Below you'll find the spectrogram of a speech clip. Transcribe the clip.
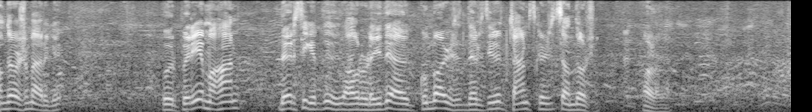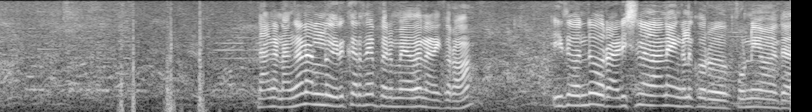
சந்தோஷமாக இருக்குது ஒரு பெரிய மகான் தரிசிக்கிறது அவரோட இது கும்பாபிஷேகம் தரிசிக்க சான்ஸ் கிடைச்சி சந்தோஷம். அவ்வளோதான் நாங்கள் நங்கநல்லூர் இருக்கிறதே பெருமையாக தான் நினைக்கிறோம். இது வந்து ஒரு அடிஷ்னலான எங்களுக்கு ஒரு புண்ணியம் இதை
